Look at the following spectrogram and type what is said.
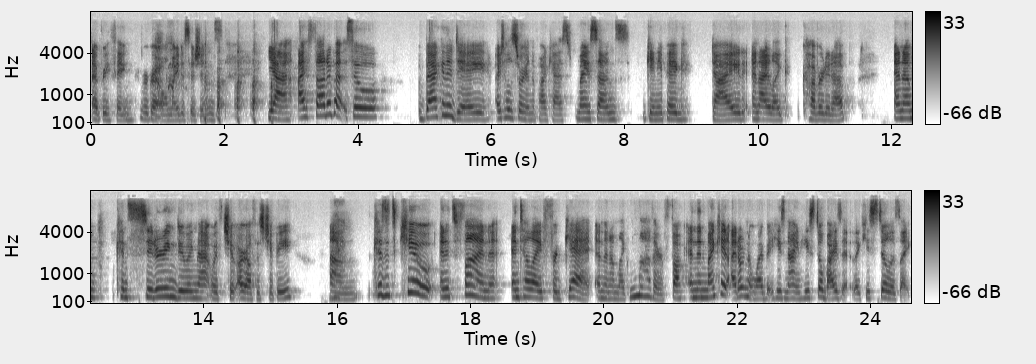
everything, regret all my decisions. yeah. I thought about so back in the day, I told a story on the podcast. My son's guinea pig died and I like covered it up. And I'm considering doing that with Chip, our elf is Chippy. Um, because it's cute and it's fun until I forget. And then I'm like, motherfuck. And then my kid, I don't know why, but he's nine. He still buys it. Like he still is like,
